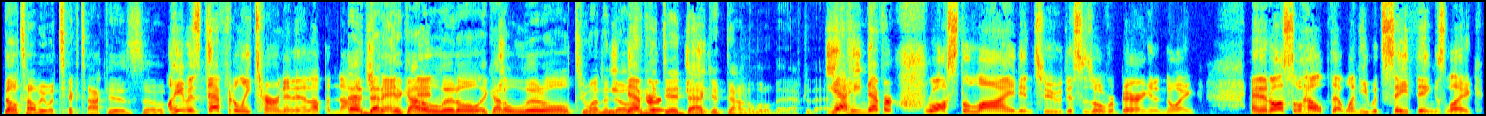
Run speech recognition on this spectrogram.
They'll tell me what TikTok is. So. Well, he was definitely turning it up a notch. And then it- and- it got a little, it got a little too on the he nose, and he did back he- it down a little bit after that. Yeah, he never crossed the line into this is overbearing and annoying. And it also helped that when he would say things like,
